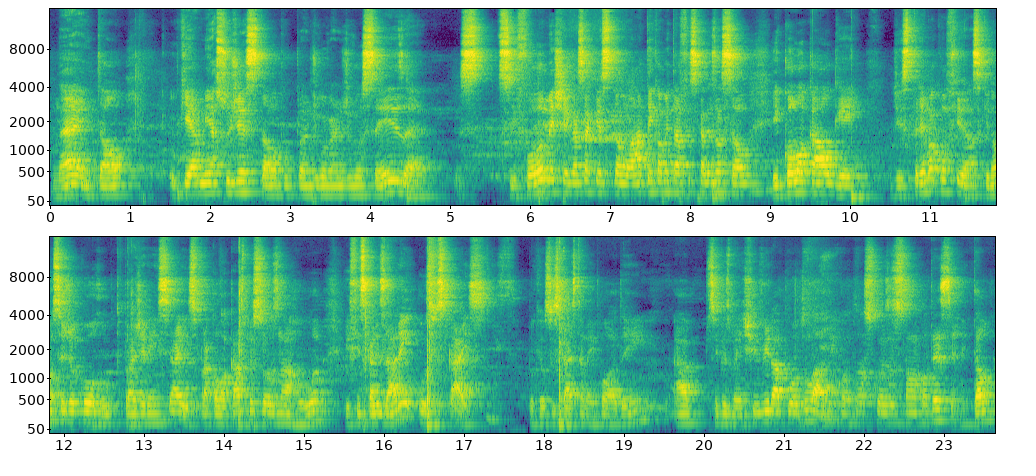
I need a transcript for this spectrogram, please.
né? Então, o que é a minha sugestão para o plano de governo de vocês é, se for mexer com essa questão lá, tem que aumentar a fiscalização e colocar alguém de extrema confiança que não seja corrupto para gerenciar isso, para colocar as pessoas na rua e fiscalizarem os fiscais, porque os fiscais também podem ah, simplesmente virar para o outro lado enquanto as coisas estão acontecendo. Então,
